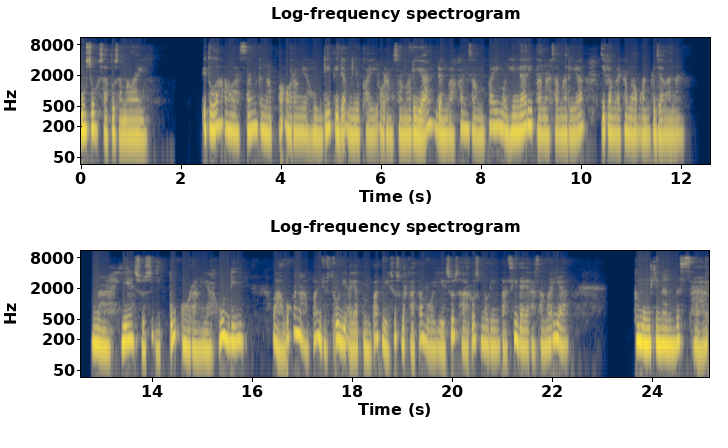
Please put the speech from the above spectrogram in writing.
musuh satu sama lain. Itulah alasan kenapa orang Yahudi tidak menyukai orang Samaria dan bahkan sampai menghindari tanah Samaria jika mereka melakukan perjalanan. Nah, Yesus itu orang Yahudi. Lalu kenapa justru di ayat 4 Yesus berkata bahwa Yesus harus melintasi daerah Samaria? Kemungkinan besar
